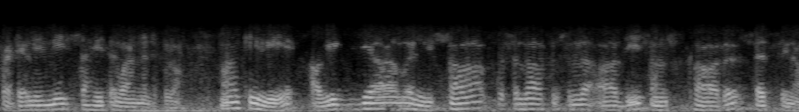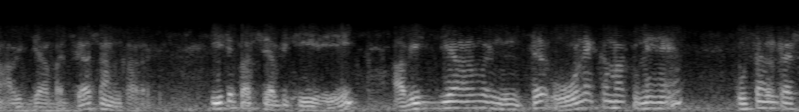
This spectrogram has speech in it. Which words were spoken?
පැටලෙන්නේ සහිත වන්නට පුළුවන්? මා කියවේ අවිද්‍යාව නිසා කුසල කුසල ආදී සංස්කාර රැස් වෙනවා. අවිද්‍යාවපත්‍ය සංඛාරය ඊට පස්සේ අපි කියවේ අවිද්‍යාවට ඕනකමක් නැහැ කුසල් රැස්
